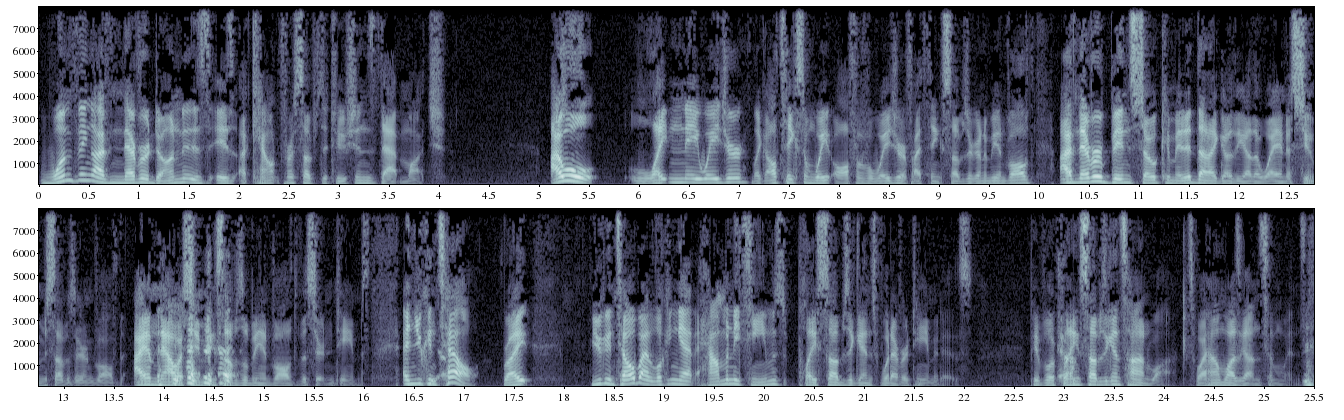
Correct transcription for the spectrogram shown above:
One thing I've never done is is account for substitutions that much. I will lighten a wager, like I'll take some weight off of a wager if I think subs are going to be involved. I've never been so committed that I go the other way and assume subs are involved. I am now assuming subs will be involved with certain teams, and you can tell, right? You can tell by looking at how many teams play subs against whatever team it is. People are playing subs against Hanwha. That's why Hanwha's gotten some wins.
